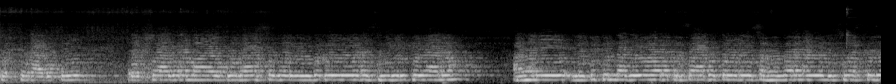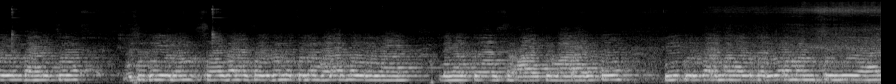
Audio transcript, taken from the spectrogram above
ശക്തരാകട്ടെ. രക്ഷാകരമായ കൂടാശകൾ യോഗതയോടെ സ്വീകരിക്കുവാനും അങ്ങനെ ലഭിക്കുന്ന ദൈവ പ്രസാദത്തോടെ സഹകരണവും വിശ്വസ്തതയും കാണിച്ച് വിശുദ്ധിയിലും സേവന ചൈതന്യത്തിലും വളർന്നു വരുവാൻ നിങ്ങൾക്ക് സഹായിക്കുമാറാകട്ടെ. ഈ തിരുകർമ്മങ്ങൾ പരികർമ്മം ചെയ്യുവാൻ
